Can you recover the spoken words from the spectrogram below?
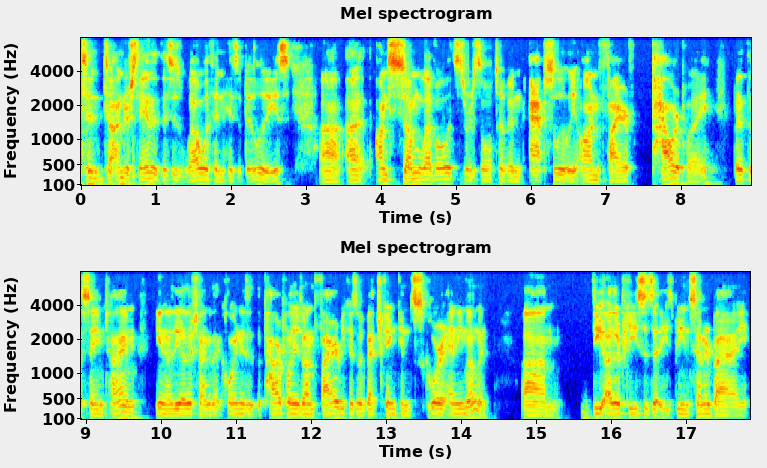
to to understand that this is well within his abilities. Uh, uh, on some level, it's the result of an absolutely on fire power play, but at the same time, you know, the other side of that coin is that the power play is on fire because Ovechkin can score at any moment. Um, the other piece is that he's being centered by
